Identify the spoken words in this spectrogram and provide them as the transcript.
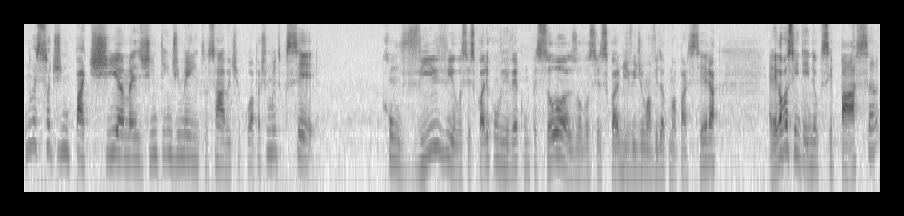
Não é só de empatia, mas de entendimento, sabe? Tipo, a partir do momento que você convive, você escolhe conviver com pessoas, ou você escolhe dividir uma vida com uma parceira, é legal você entender o que se passa,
